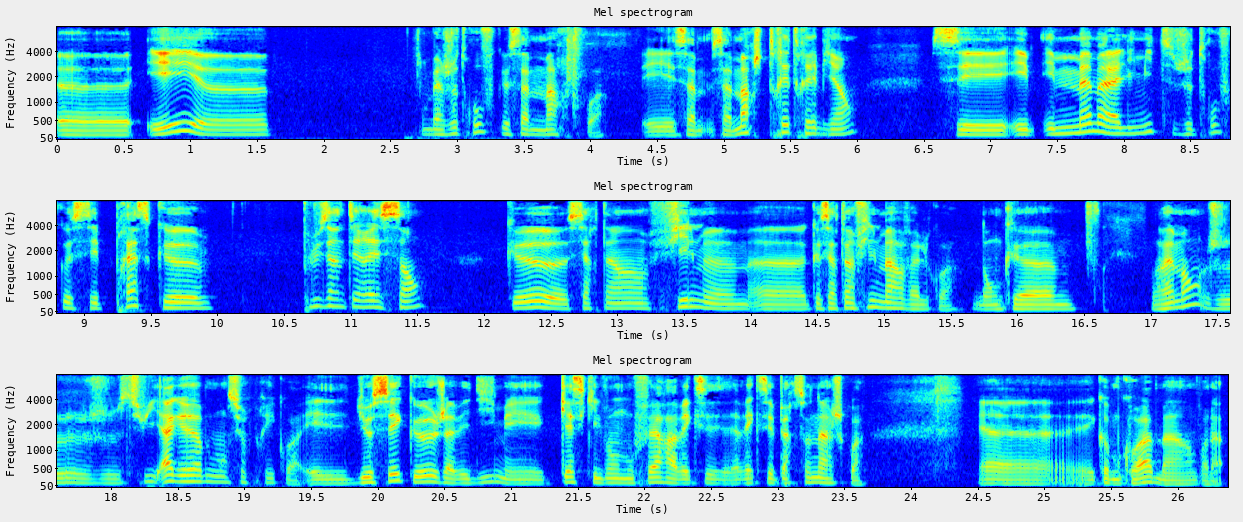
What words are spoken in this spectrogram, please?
Euh, et euh, ben je trouve que ça marche quoi. Et ça, ça marche très très bien. Et, même à la limite, je trouve que c'est presque plus intéressant que euh, certains films euh, que certains films Marvel quoi. Donc euh, Vraiment, je, je suis agréablement surpris, quoi. Et Dieu sait que j'avais dit, mais qu'est-ce qu'ils vont nous faire avec ces, avec ces personnages, quoi. Et comme quoi, ben voilà.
